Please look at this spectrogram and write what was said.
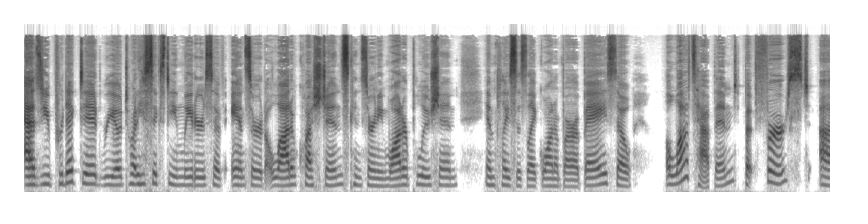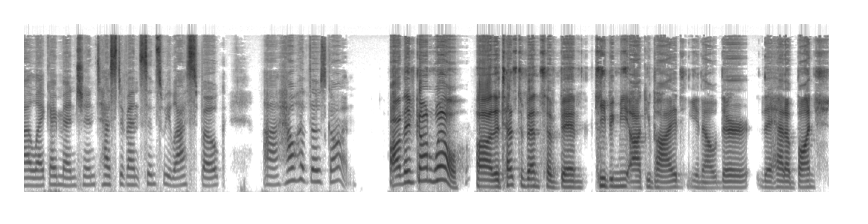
As you predicted, Rio 2016 leaders have answered a lot of questions concerning water pollution in places like Guanabara Bay. So a lot's happened. But first, uh, like I mentioned, test events since we last spoke. Uh, how have those gone? Uh, they've gone well. Uh, the test events have been keeping me occupied. You know, they're they had a bunch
